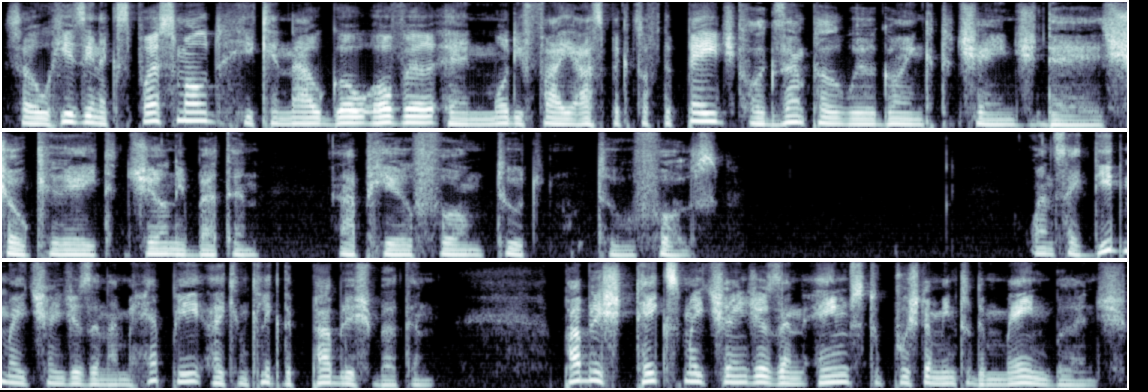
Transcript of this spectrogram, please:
So he's in express mode. He can now go over and modify aspects of the page. For example, we're going to change the show create journey button up here from true to false. Once I did my changes and I'm happy, I can click the publish button. Publish takes my changes and aims to push them into the main branch.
